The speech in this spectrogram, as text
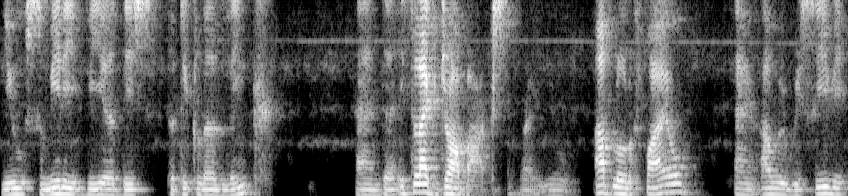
you submit it via this particular link. And uh, it's like Dropbox, right? You upload a file and I will receive it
